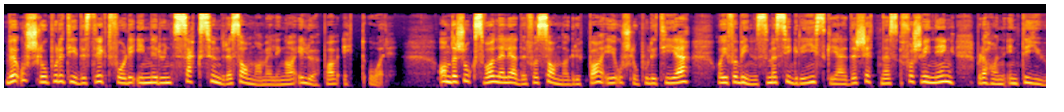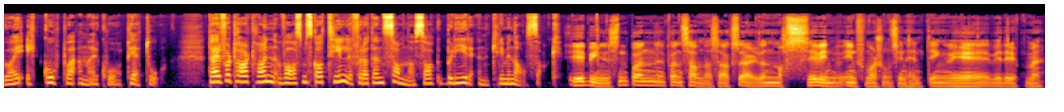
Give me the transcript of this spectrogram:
Ved Oslo politidistrikt får de inn rundt 600 savnameldinger i løpet av ett år. Anders Oksvold er leder for savnagruppa i Oslo-politiet, og i forbindelse med Sigrid Giskegjerde Skjetnes forsvinning ble han intervjua i Ekko på NRK P2. Der fortalte han hva som skal til for at en savna-sak blir en kriminalsak. I begynnelsen på en, en savna-sak så er det jo en massiv informasjonsinnhenting vi, vi driver med.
